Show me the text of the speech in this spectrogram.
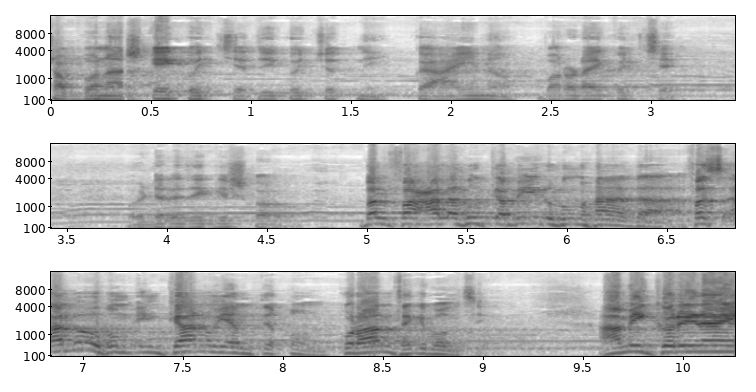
সর্বনাশ, কে কইছে তুই কইছত নি? কই আইন বড়টাই কইছে ওইটারে জিজ্ঞেস করো। বাল ফাআলাহু কাবীরুহুম হাদা ফাসআলুহুম ইন কানু ইয়ানতিকুন। কোরআন থেকে বলছি, আমি করি নাই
